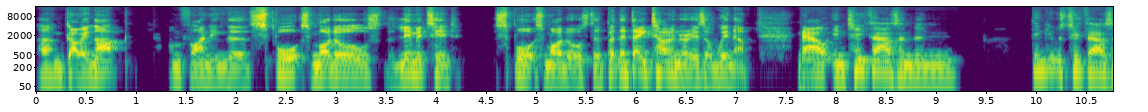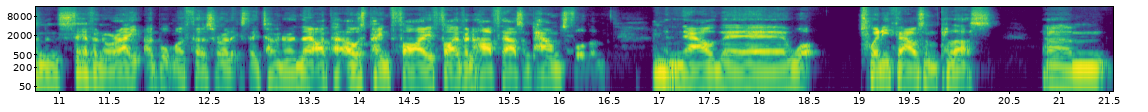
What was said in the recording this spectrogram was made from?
um, going up. I'm finding the sports models, the limited sports models, the, but the Daytona is a winner. Now, in 2000 and think it was 2007 or eight. I bought my first Rolex Daytona, and I, I was paying five, five and a half thousand pounds for them, mm. and now they're what twenty thousand plus. Um,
